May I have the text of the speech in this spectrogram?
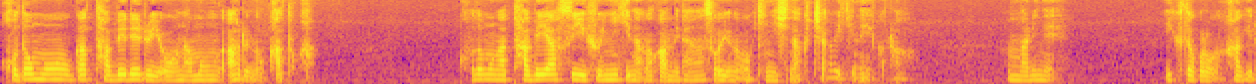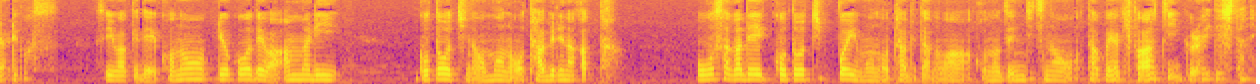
子供が食べれるようなもんがあるのかとか子供が食べやすい雰囲気なのかみたいなそういうのを気にしなくちゃいけねえからあんまりね行くところが限られます。そういうわけでこの旅行ではあんまりご当地のものを食べれなかった。大阪でご当地っぽいものを食べたのはこの前日のたこ焼きパーティーぐらいでしたね。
